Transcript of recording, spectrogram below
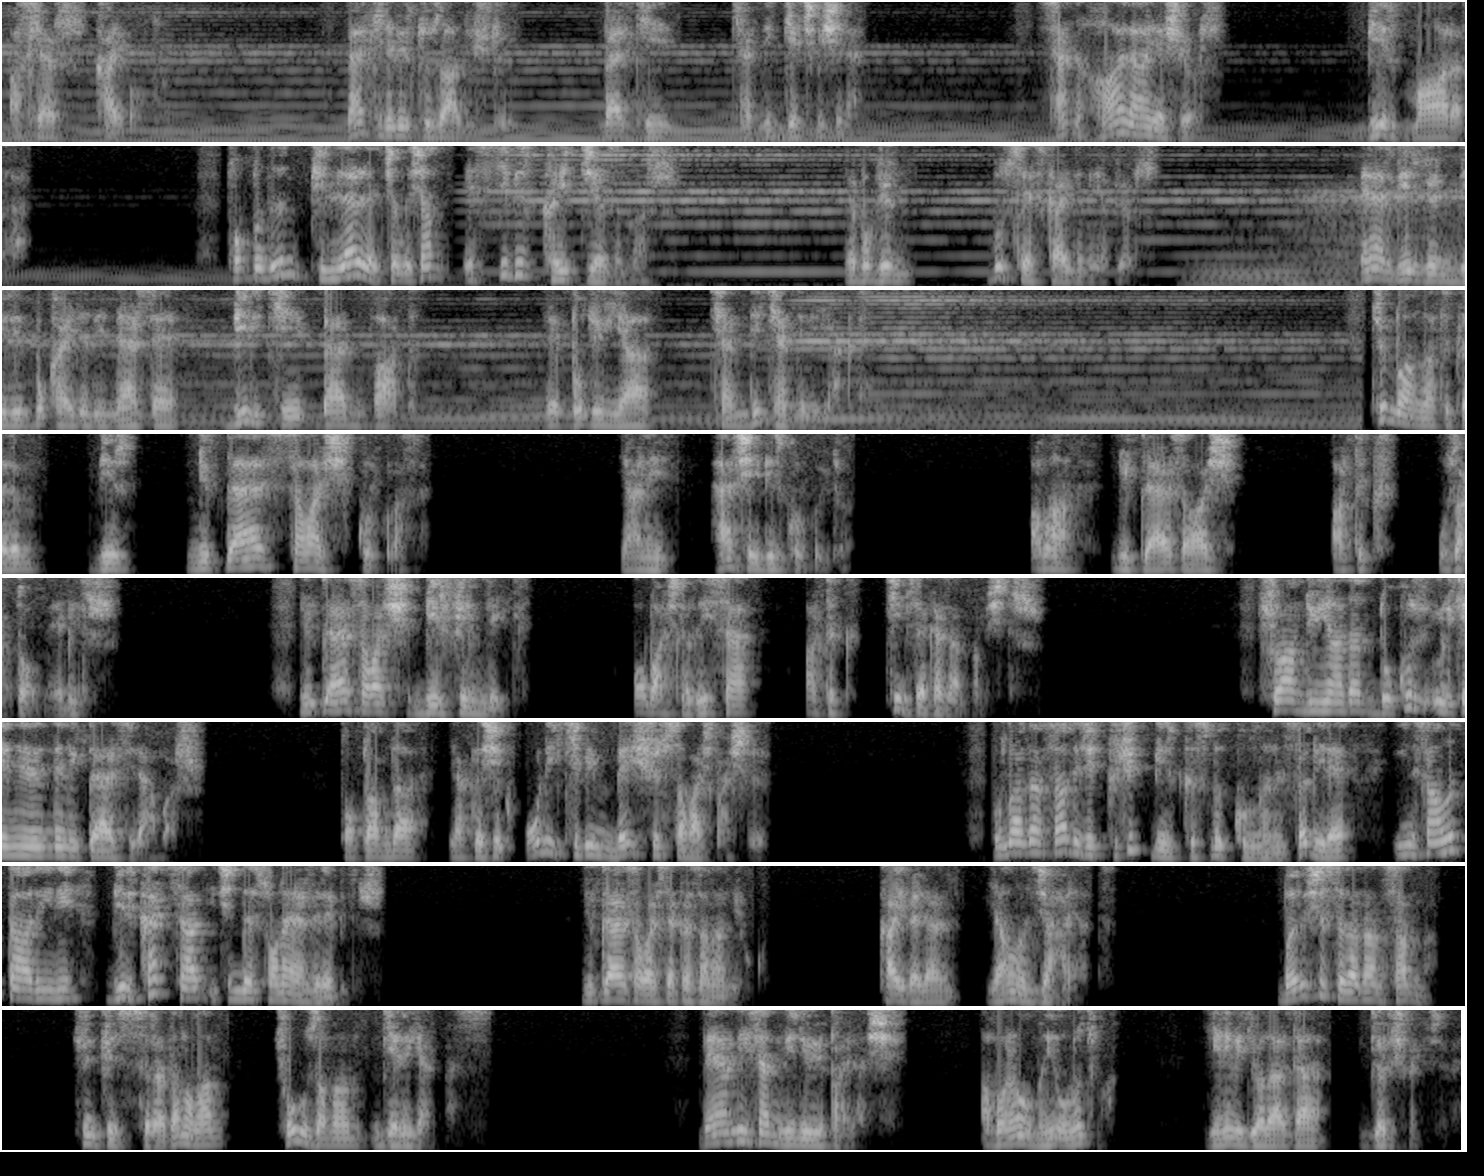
Asker kayboldu. Belki de bir tuzağa düştü. Belki kendi geçmişine. Sen hala yaşıyorsun. Bir mağarada. Topladığın pillerle çalışan eski bir kayıt cihazın var. Ve bugün bu ses kaydını yapıyoruz. Eğer bir gün biri bu kaydı dinlerse bil ki ben vardım. Ve bu dünya kendi kendini yaktı. Tüm bu anlattıklarım bir nükleer savaş kurgulası. Yani her şey bir kurguydu. Ama nükleer savaş artık uzakta olmayabilir. Nükleer savaş bir film değil. O başladıysa artık kimse kazanmamıştır. Şu an dünyada 9 ülkenin elinde nükleer silah var. Toplamda yaklaşık 12.500 savaş başlığı. Bunlardan sadece küçük bir kısmı kullanılsa bile insanlık tarihini birkaç saat içinde sona erdirebilir. Nükleer savaşta kazanan yok. Kaybeden yalnızca hayat. Barışı sıradan sanma. Çünkü sıradan olan çoğu zaman geri gelmez. Beğendiysen videoyu paylaş. Abone olmayı unutma. Yeni videolarda görüşmek üzere.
